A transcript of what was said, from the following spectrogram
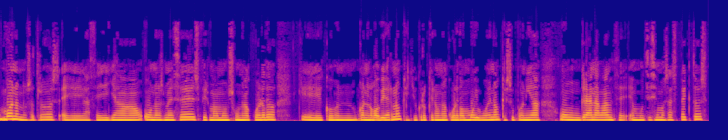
Bueno, nosotros eh, hace ya unos meses firmamos un acuerdo que con, con, el Gobierno, que yo creo que era un acuerdo muy bueno, que suponía un gran avance en muchísimos aspectos.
